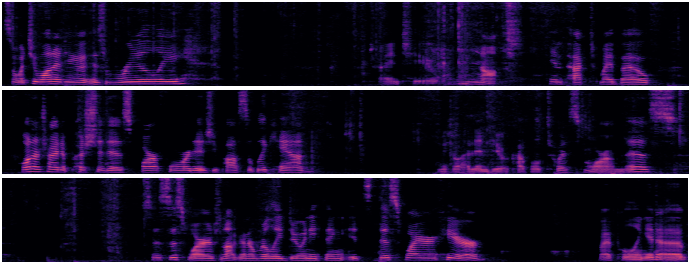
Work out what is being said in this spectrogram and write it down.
So what you want to do is really trying to not impact my bow. You want to try to push it as far forward as you possibly can. Let me go ahead and do a couple twists more on this. Since this wire is not going to really do anything, it's this wire here by pulling it up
